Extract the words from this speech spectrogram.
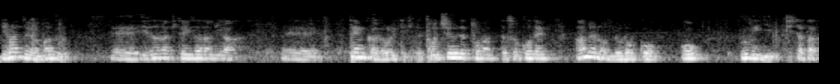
日本ではまず、えー、イザナキとイザナミが、えー、天から降りてきて途中で止まってそこで雨のぬぼこを海にしたた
